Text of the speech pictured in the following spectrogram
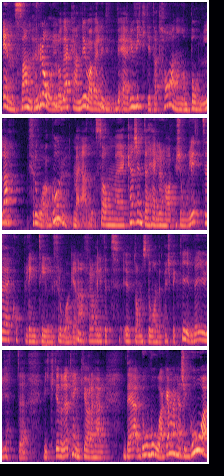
ensam roll. Och där kan det ju vara väldigt, är det ju viktigt att ha någon att bolla frågor med som eh, kanske inte heller har personligt eh, koppling till frågorna mm. för att ha lite ett utomstående perspektiv. Det är ju jätteviktigt och där tänker jag det här, där, då vågar man kanske gå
